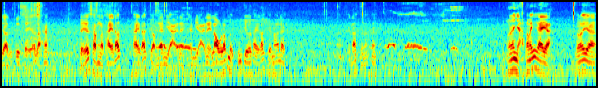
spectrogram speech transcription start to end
Giờ tôi tỉa là ha tỉa xong là thay đất thay đất cho em dại này. Em dại này lâu lắm rồi cũng chưa thay đất cho nó đây. Thay đất cho nó đây. nó nói nhặt có mấy cây à? Nó nói à,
